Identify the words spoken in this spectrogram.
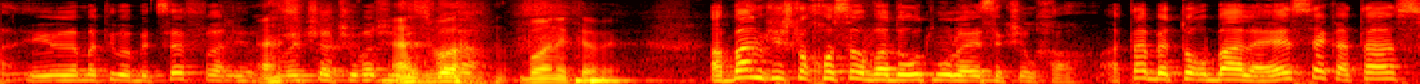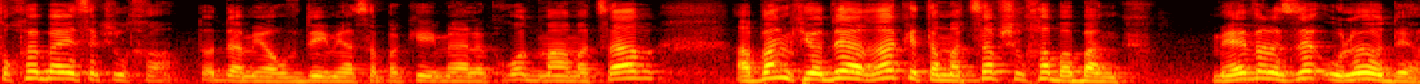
אני למדתי בבית ספר, אני מקווה שהתשובה שלי אז בוא- נכונה. בוא נקווה. הבנק יש לו חוסר ודאות מול העסק שלך. אתה בתור בעל העסק, אתה שוחה בעסק שלך. אתה יודע מי העובדים, מי הספקים, מי הלקוחות, מה המצב. הבנק יודע רק את המצב שלך בבנק. מעבר לזה הוא לא יודע.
